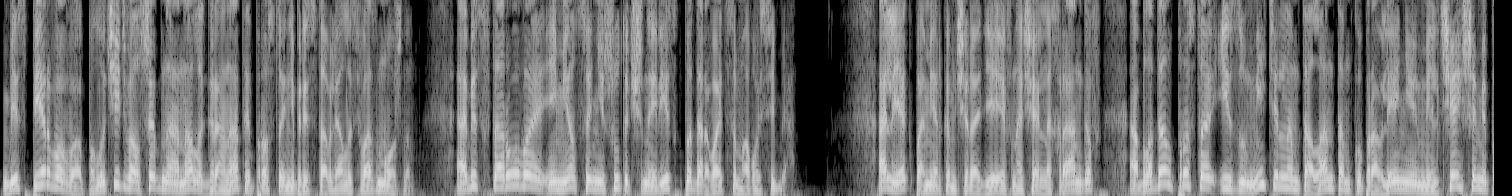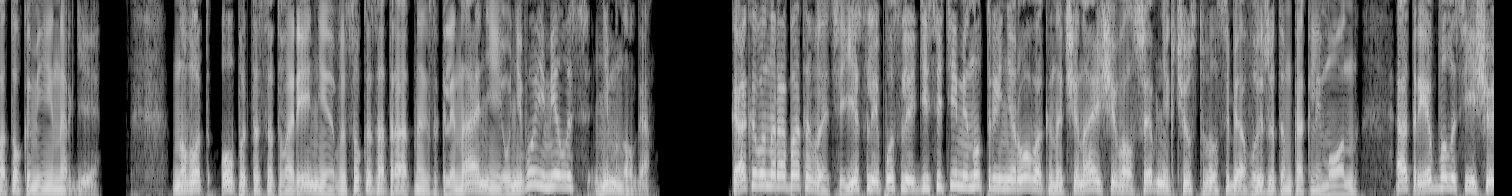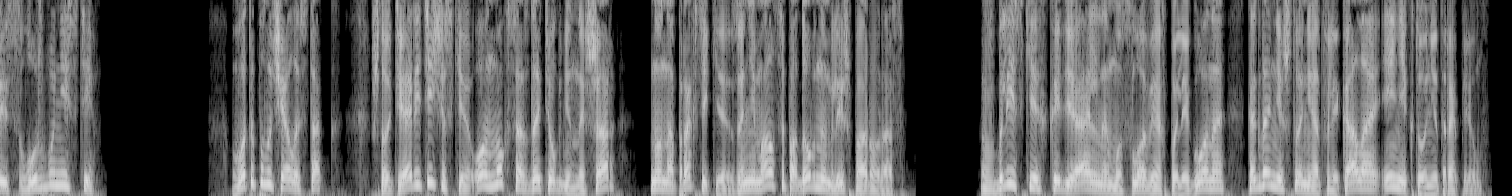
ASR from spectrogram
Без первого получить волшебный аналог гранаты просто не представлялось возможным, а без второго имелся нешуточный риск подорвать самого себя. Олег, по меркам чародеев начальных рангов, обладал просто изумительным талантом к управлению мельчайшими потоками энергии. Но вот опыта сотворения высокозатратных заклинаний у него имелось немного. Как его нарабатывать, если после 10 минут тренировок начинающий волшебник чувствовал себя выжатым, как лимон, а требовалось еще и службу нести? Вот и получалось так, что теоретически он мог создать огненный шар, но на практике занимался подобным лишь пару раз. В близких к идеальным условиях полигона, когда ничто не отвлекало и никто не торопил.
